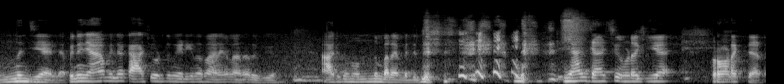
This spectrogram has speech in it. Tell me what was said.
ഒന്നും ചെയ്യാനില്ല. പിന്നെ ഞാൻ പിന്നെ കാശ് കൊടുത്ത് മേടിക്കുന്ന സാധനങ്ങളാണ് റിവ്യൂ ആർക്കൊന്നും ഒന്നും പറയാൻ പറ്റില്ല ഞാൻ കാശ് മുടക്കിയ പ്രോഡക്റ്റ് ആണ്.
